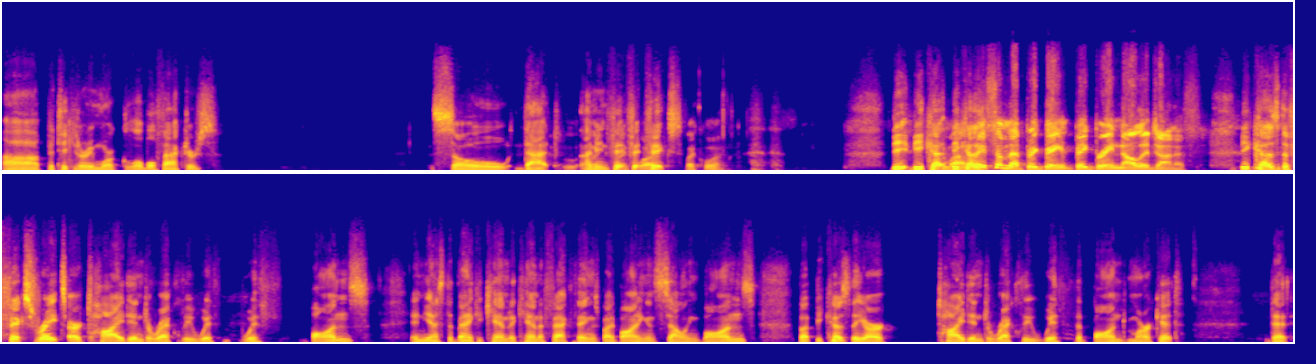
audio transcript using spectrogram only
uh, particularly more global factors. So that I mean, like fi- fix like what? Be, because on, because lay some of that big brain big brain knowledge on us. because the fixed rates are tied in directly with with bonds. And yes, the Bank of Canada can affect things by buying and selling bonds, but because they are tied in directly with the bond market, that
